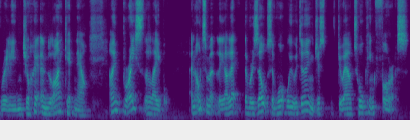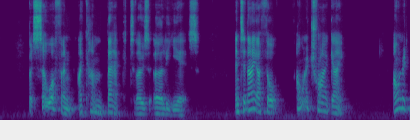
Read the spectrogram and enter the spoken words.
really enjoy it and like it now. I embrace the label. And ultimately, I let the results of what we were doing just do our talking for us. But so often, I come back to those early years. And today, I thought, I want to try again. I want to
